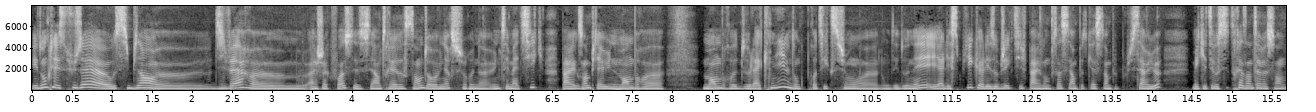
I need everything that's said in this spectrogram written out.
Et donc les sujets euh, aussi bien euh, divers euh, à chaque fois c'est intéressant de revenir sur une, thématique. Par exemple il y a eu une membre euh, membre de la CNIL donc protection euh, des données et elle explique euh, les objectifs. Par exemple ça c'est un podcast un peu plus sérieux mais qui était aussi très intéressant.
